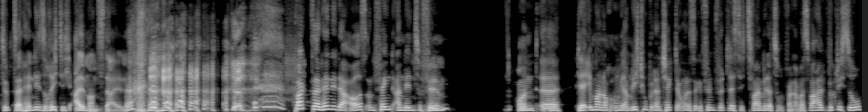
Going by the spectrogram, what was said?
Zückt sein Handy, so richtig Allmann-Style, ne? Packt sein Handy da aus und fängt an, den zu filmen. Und äh, der immer noch irgendwie am Lichthupe, dann checkt er irgendwann, dass er gefilmt wird, lässt sich zwei Meter zurückfallen. Aber es war halt wirklich so,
